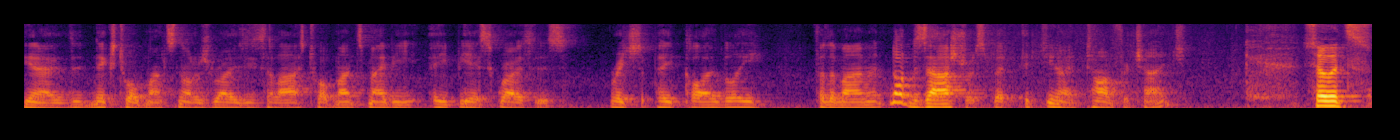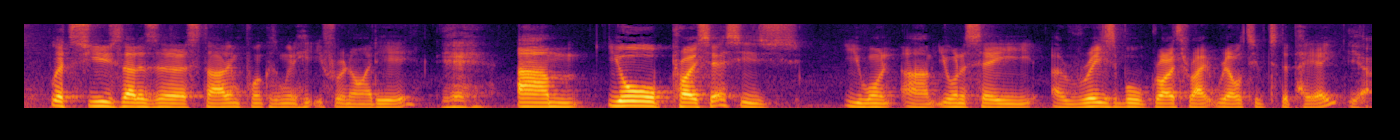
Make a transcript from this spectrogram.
You know, the next 12 months not as rosy as the last 12 months. Maybe EPS growth has reached a peak globally for the moment. Not disastrous, but it, you know, time for a change. So let's let's use that as a starting point because I'm going to hit you for an idea. Yeah. Um, your process is you want um, you want to see a reasonable growth rate relative to the PE. Yeah.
